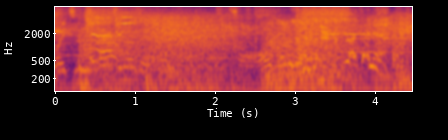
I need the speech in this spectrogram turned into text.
こいつもらってなるな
